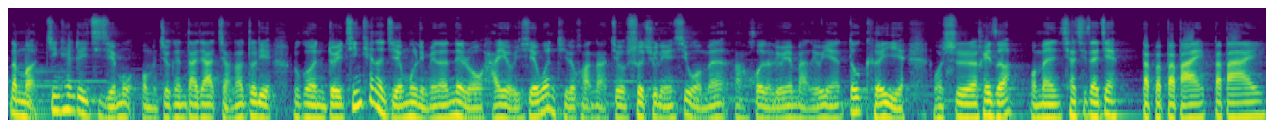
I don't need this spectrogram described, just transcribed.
那么今天这一期节目我们就跟大家讲到这里。如果你对今天的节目里面的内容还有一些问题的话，那就社区联。系我们啊，或者留言板留言都可以。我是黑泽，我们下期再见，拜拜拜拜拜拜。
